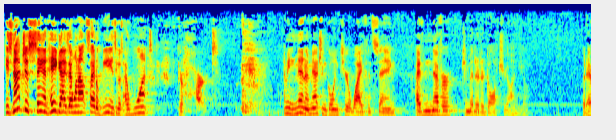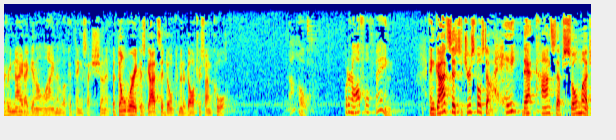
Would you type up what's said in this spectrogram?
He's not just saying, hey guys, I want outside obedience. He goes, I want your heart. I mean, men, imagine going to your wife and saying, I've never committed adultery on you. But every night I get online and look at things I shouldn't. But don't worry, because God said don't commit adultery, so I'm cool. No. What an awful thing. And God says that you're supposed to hate that concept so much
